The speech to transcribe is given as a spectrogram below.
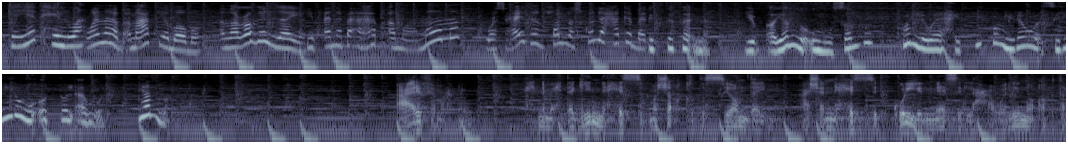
حكايات حلوة. وأنا هبقى معاك يا بابا. أنا راجل زيك. يبقى أنا بقى هبقى مع ماما وساعتها نخلص كل حاجة بدري. اتفقنا. يبقى يلا قوموا صلوا. كل واحد فيكم يروق سريره وأوضته الأول. يلا. عارف يا محمود إحنا محتاجين نحس بمشقة الصيام دايما عشان نحس بكل الناس اللي حوالينا أكتر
